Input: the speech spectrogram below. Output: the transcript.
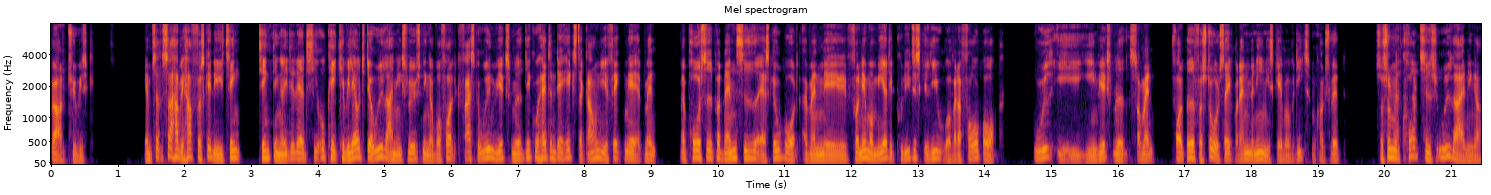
børn typisk? Jamen, så, så har vi haft forskellige ting, tænkninger i det der, at sige, okay, kan vi lave de der udlejningsløsninger, hvor folk faktisk er uden virksomhed? Det kunne have den der ekstra gavnlige effekt med, at man, man prøver at sidde på den anden side af skrivebordet, at man øh, fornemmer mere det politiske liv og hvad der foregår ude i, i en virksomhed, så man får en bedre forståelse af, hvordan man egentlig skaber værdi som konsulent. Så sådan nogle korttidsudlejninger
